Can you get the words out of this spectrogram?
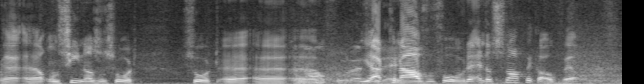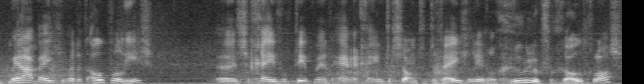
eh, eh, ons zien als een soort, soort eh, eh, eh, Kanaal voor ja, kanaal voor. En dat snap ik ook wel. Maar ja, weet je wat het ook wel is? Eh, ze geven op dit moment erg interessante tv. Ze liggen gruwelijk vergrootglas.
